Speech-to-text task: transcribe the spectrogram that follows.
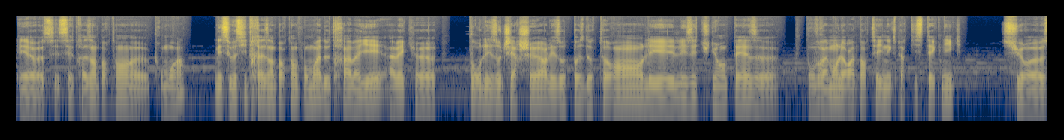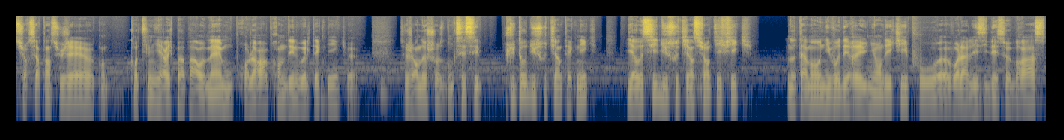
et euh, c'est très important euh, pour moi, mais c'est aussi très important pour moi de travailler avec, euh, pour les autres chercheurs, les autres postdoctorants, les, les étudiants en thèse, pour vraiment leur apporter une expertise technique sur, euh, sur certains sujets euh, quand, quand, ils n'y arrivent pas par eux-mêmes ou pour leur apprendre des nouvelles techniques, euh, ce genre de choses. Donc c'est plutôt du soutien technique. Il y a aussi du soutien scientifique, notamment au niveau des réunions d'équipe où voilà les idées se brassent,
